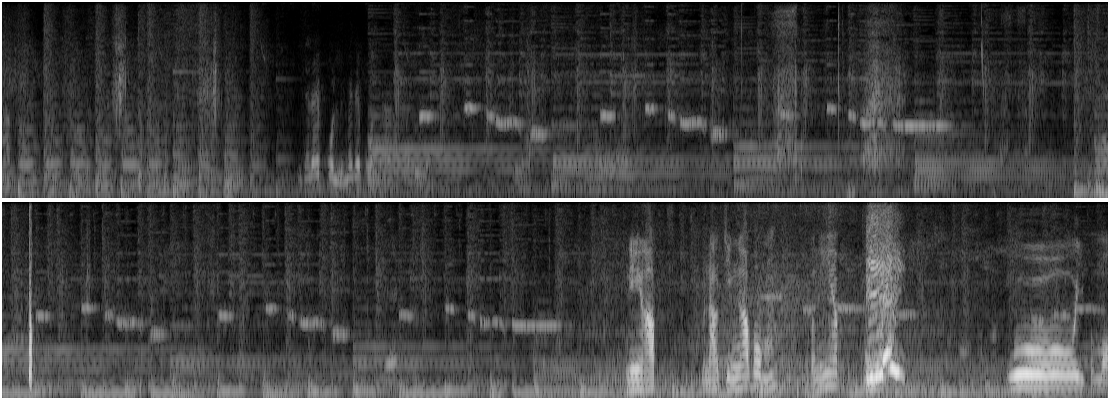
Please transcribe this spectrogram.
ครับจะได้ผลหรือไม่ได้ผลนะมาดู นี่ครับมันเอาจริงครับผมตัวนี้ครับโอ้ยปลาหมอ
